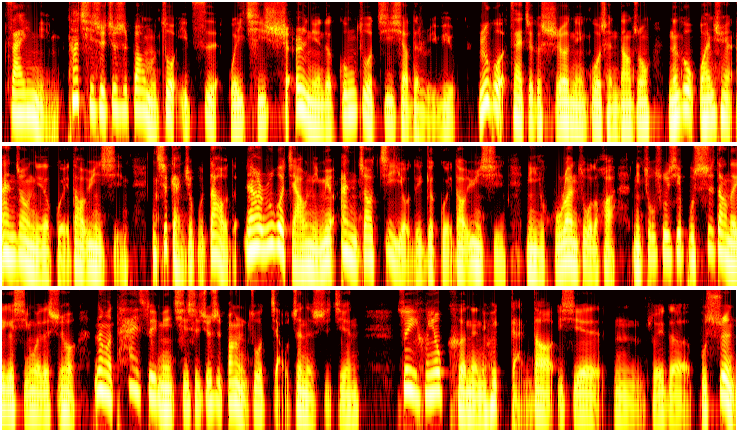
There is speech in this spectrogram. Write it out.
灾年，它其实就是帮我们做一次为期十二年的工作绩效的 review。如果在这个十二年过程当中，能够完全按照你的轨道运行，你是感觉不到的。然而，如果假如你没有按照既有的一个轨道运行，你胡乱做的话，你做出一些不适当的一个行为的时候，那么太岁年其实就是帮你做矫正的时间，所以很有可能你会感到一些嗯所谓的不顺，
